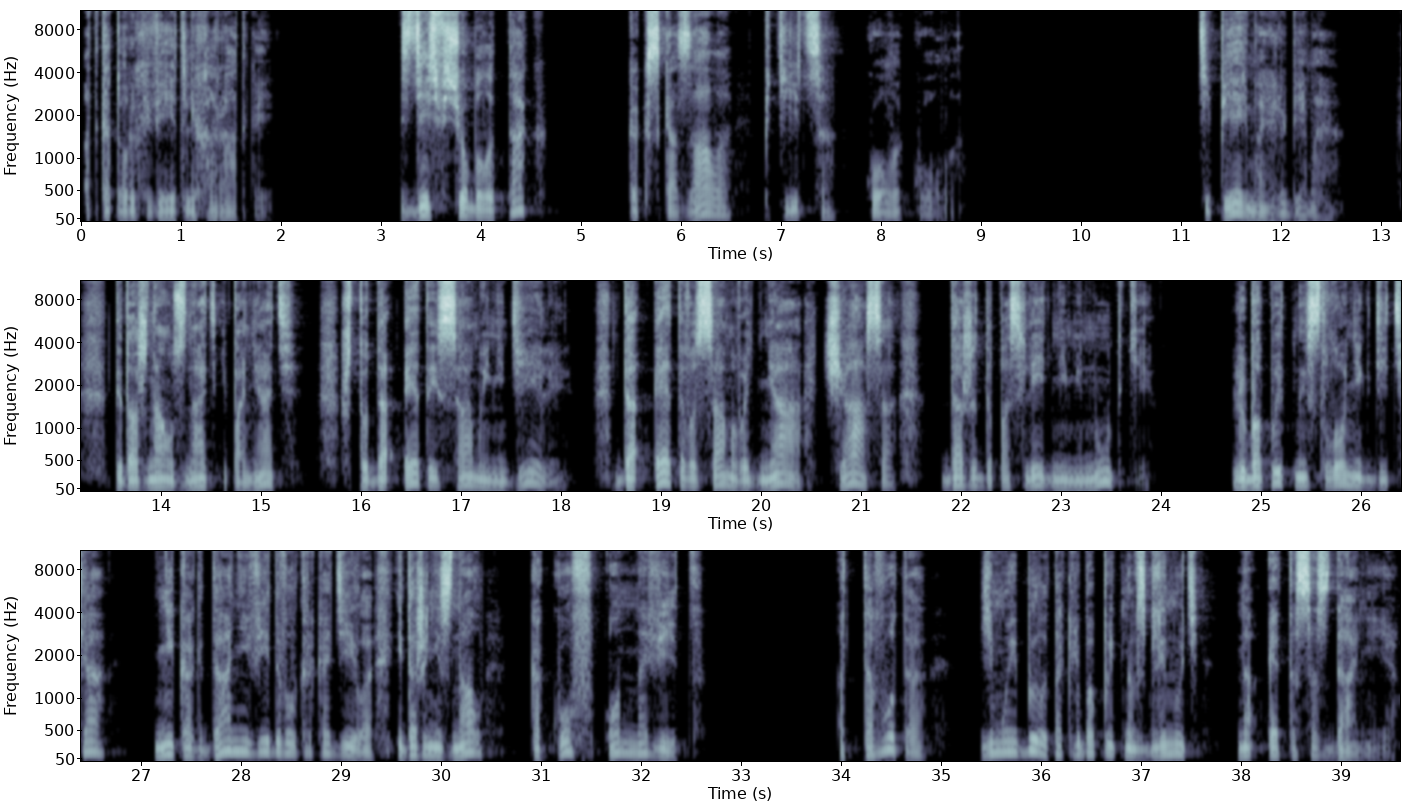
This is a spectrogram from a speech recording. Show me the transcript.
от которых веет лихорадкой. Здесь все было так, как сказала птица Кола-Кола. Теперь, моя любимая, ты должна узнать и понять, что до этой самой недели, до этого самого дня, часа, даже до последней минутки любопытный слоник-дитя никогда не видывал крокодила и даже не знал, каков он на вид. От того-то ему и было так любопытно взглянуть на это создание.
